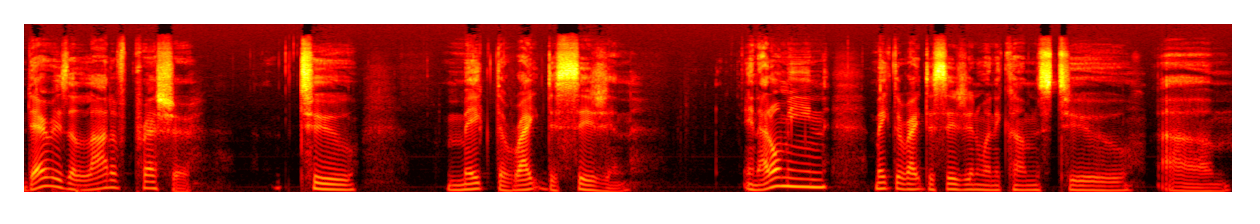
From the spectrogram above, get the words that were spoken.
There is a lot of pressure to make the right decision. And I don't mean make the right decision when it comes to um,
